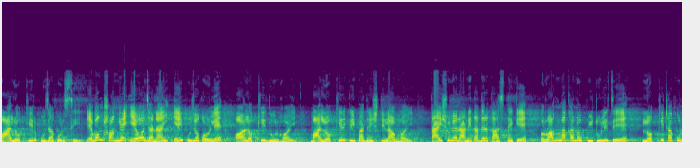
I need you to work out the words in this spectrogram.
মা লক্ষ্মীর পূজা করছি এবং সঙ্গে এও জানাই এই পুজো করলে অলক্ষ্মী দূর হয়, মা লক্ষ্মীর কৃপা দৃষ্টি লাভ হয়। তাই শুনে রানী তাদের কাছ থেকে রং মাখানো পিটুলি চেয়ে লক্ষ্মী ঠাকুর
